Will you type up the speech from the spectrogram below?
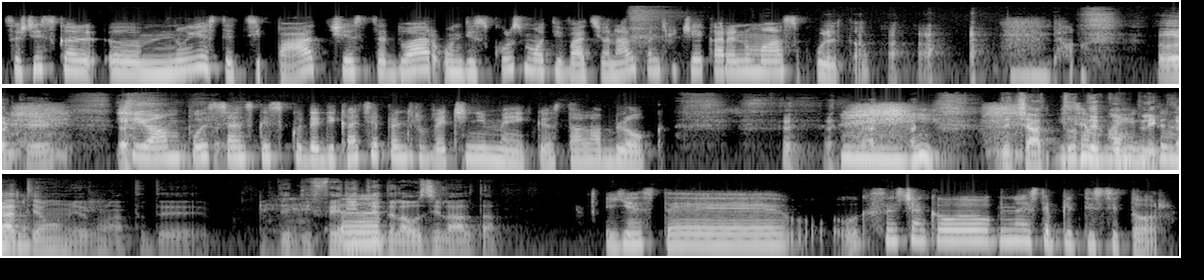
să știți că uh, nu este țipat, ci este doar un discurs motivațional pentru cei care nu mă ascultă. da. Ok. Și eu am pus și am scris cu dedicație pentru vecinii mei, că eu stau la bloc. deci atât de complicat e, mă, Miruna, atât de, de diferite uh, de la o zi la alta. Este, să zicem că nu este plictisitor.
